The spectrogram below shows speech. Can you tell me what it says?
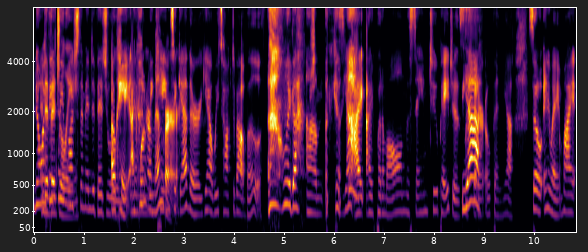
no, I think individually. we watched them individually. Okay, I and when couldn't we remember. came together, yeah, we talked about both. Oh my gosh. um because yeah I, I put them all on the same two pages like, Yeah. that are open yeah so anyway my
